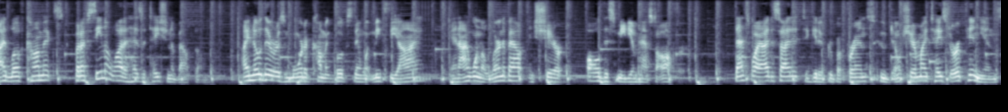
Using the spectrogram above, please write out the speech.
I love comics, but I've seen a lot of hesitation about them. I know there is more to comic books than what meets the eye, and I want to learn about and share all this medium has to offer. That's why I decided to get a group of friends who don't share my taste or opinions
